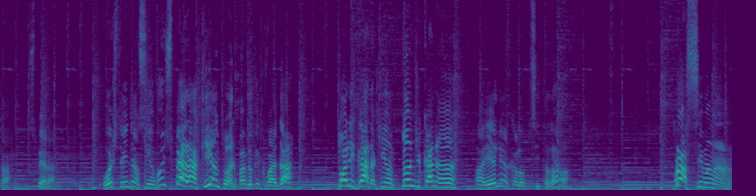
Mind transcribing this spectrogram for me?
tá. Esperar. Hoje tem dancinha. Vamos esperar aqui, Antônio, pra ver o que, que vai dar. Tô ligado aqui, Antônio de Canaã. Ah, ele é a calopsita lá, ó. Próxima!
